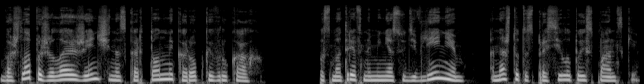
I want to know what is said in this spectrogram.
Вошла пожилая женщина с картонной коробкой в руках. Посмотрев на меня с удивлением, она что-то спросила по-испански.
